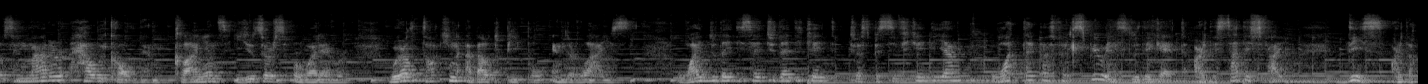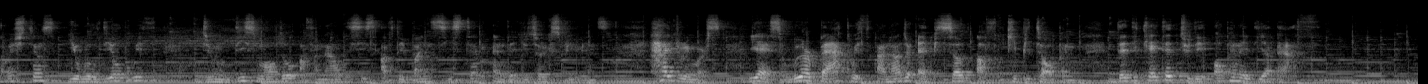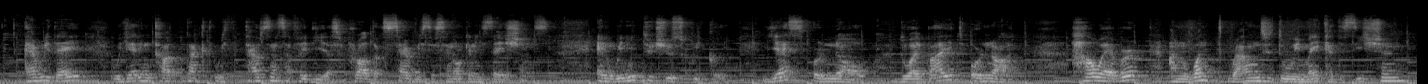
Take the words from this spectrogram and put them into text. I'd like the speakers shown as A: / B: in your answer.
A: doesn't matter how we call them, clients, users or whatever, we're talking about people and their lives. Why do they decide to dedicate to a specific idea? What type of experience do they get? Are they satisfied? These are the questions you will deal with during this module of analysis of the buying system and the user experience. Hi dreamers! Yes, we are back with another episode of Keep It Open, dedicated to the open idea path. Every day, we get in contact with thousands of ideas, products, services and organizations. And we need to choose quickly, yes or no, do I buy it or not? However, on what grounds do we make a decision?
